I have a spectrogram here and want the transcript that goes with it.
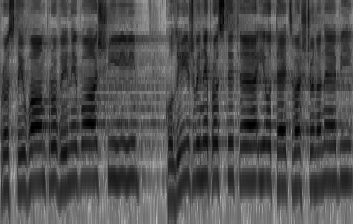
простив вам провини ваші. Коли ж ви не простите, і Отець ваш, що на небі,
